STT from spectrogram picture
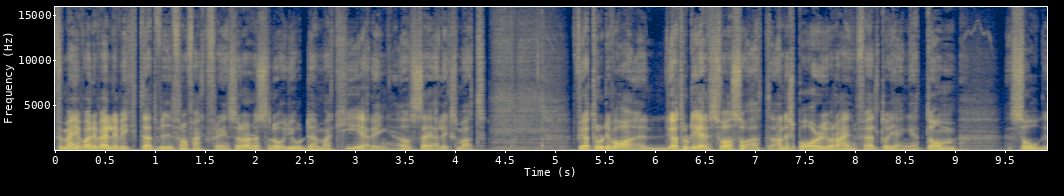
för mig var det väldigt viktigt att vi från fackföreningsrörelsen då gjorde en markering och säga liksom att för jag tror det var, jag tror dels var så att Anders Borg och Reinfeldt och gänget de såg,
